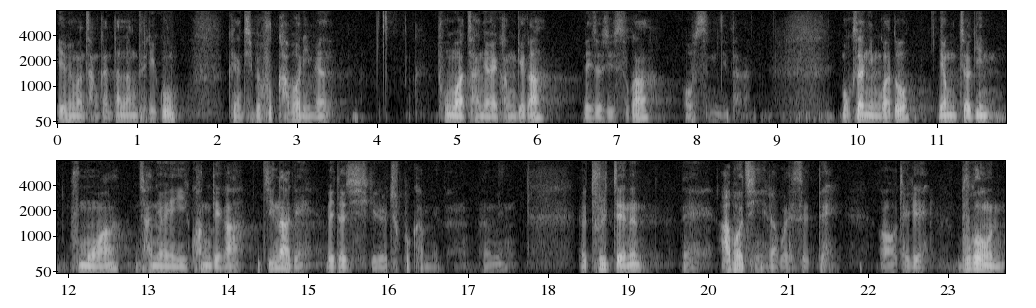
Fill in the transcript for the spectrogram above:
예배만 잠깐 딸랑 드리고 그냥 집에 훅 가버리면 부모와 자녀의 관계가 맺어질 수가 없습니다. 목사님과도 영적인 부모와 자녀의 이 관계가 진하게 맺어지시기를 축복합니다. 아멘. 둘째는 네, 아버지라고 했을 때 어, 되게 무거운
